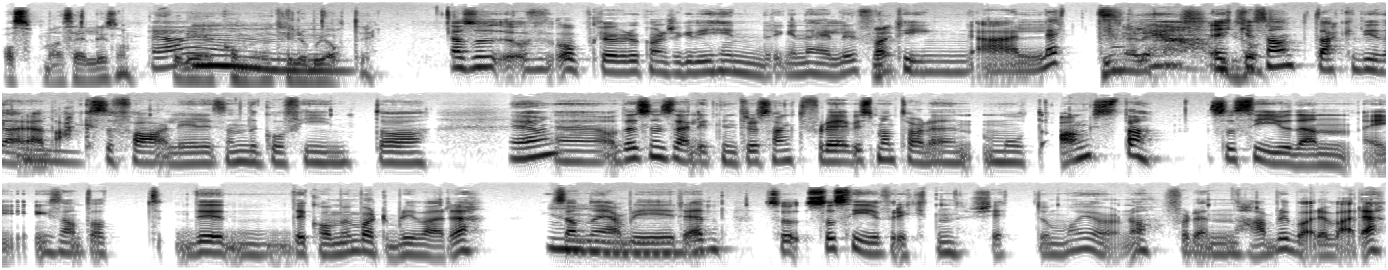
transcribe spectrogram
passe på meg selv, liksom. Ja. Fordi jeg kommer jo til å bli 80. Altså, opplever du kanskje ikke de hindringene heller, for Nei. ting er lett. Ting er lett, Ikke ikke sant? Det er ikke de der, ja, det er ikke så farlig, liksom, det går fint. Og, Ja. eh, og det syns jeg er litt interessant, for det- hvis man tar det mot angst, da, så sier jo den ikke sant, at det, det kommer bare til å bli verre. Ikke sant? Når jeg blir redd, så, så sier frykten shit, du må gjøre noe, for den her blir bare verre.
